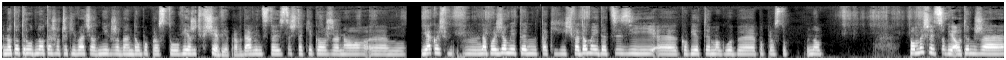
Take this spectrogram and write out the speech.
no to trudno też oczekiwać od nich, że będą po prostu wierzyć w siebie, prawda? Więc to jest coś takiego, że no, jakoś na poziomie tym takiej świadomej decyzji e, kobiety mogłyby po prostu no, pomyśleć sobie o tym, że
